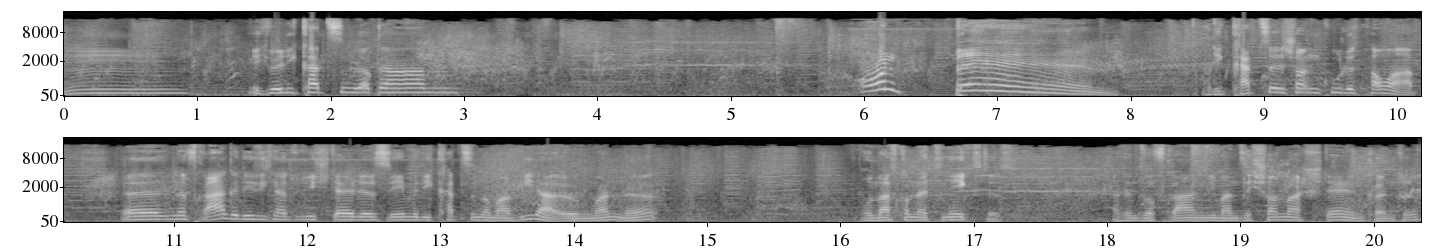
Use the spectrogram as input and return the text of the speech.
Hm, ich will die Katzenglocke haben. Und bam! Oh, die Katze ist schon ein cooles Power-Up. Äh, eine Frage, die sich natürlich stellt, ist, sehen wir die Katze nochmal wieder irgendwann, ne? Und was kommt als nächstes? Das sind so Fragen, die man sich schon mal stellen könnte.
